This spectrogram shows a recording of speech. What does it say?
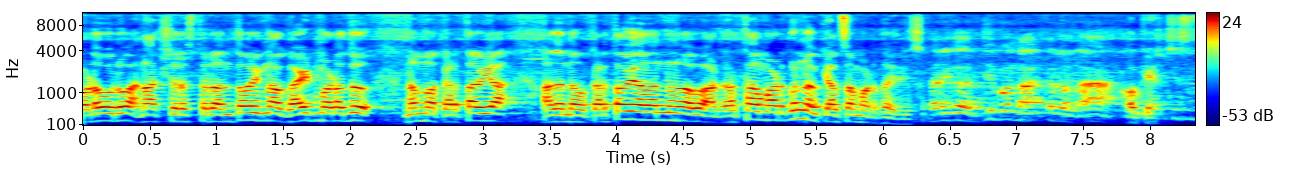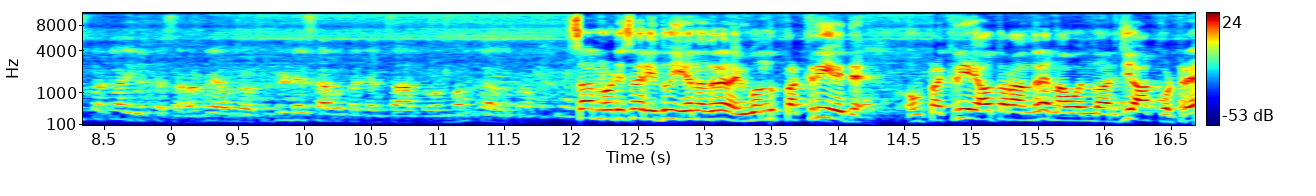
ಬಡವರು ಅನಾಕ್ಷರಸ್ಥರು ಅಂಥವ್ರಿಗೆ ನಾವು ಗೈಡ್ ಮಾಡೋದು ನಮ್ಮ ಕರ್ತವ್ಯ. ಅದನ್ನು ನಮ್ಮ ಕರ್ತವ್ಯವನ್ನು ನಾವು ಅರ್ಥ ಮಾಡ್ಕೊಂಡು ನಾವು ಕೆಲಸ ಮಾಡ್ತಾ ಇದ್ದೀವಿ ಸರ್. ಈಗ ಅರ್ಜಿ ಬಂದು ಹಾಕ್ತಾರಲ್ಲ ಇರುತ್ತೆ ಸರ್? ನೋಡಿ ಸರ್ ಇದು ಏನಂದರೆ ಒಂದು ಪ್ರಕ್ರಿಯೆ ಇದೆ. ಪ್ರಕ್ರಿಯೆ ಯಾವ ಥರ ಅಂದರೆ ನಾವು ಒಂದು ಅರ್ಜಿ ಹಾಕ್ಕೊಟ್ರೆ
